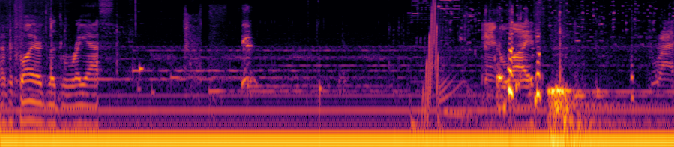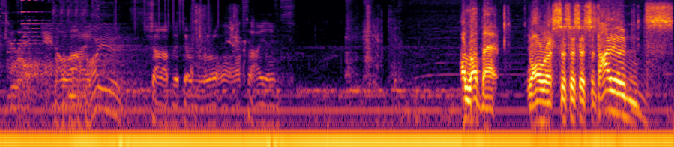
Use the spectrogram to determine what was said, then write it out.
I've acquired the grass. Analyze. grass been analyzed. Shut up with your raw science. I love that. Raw science.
